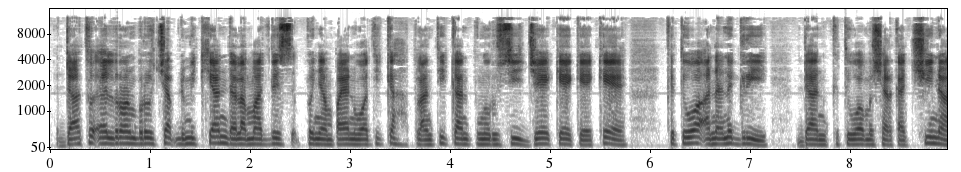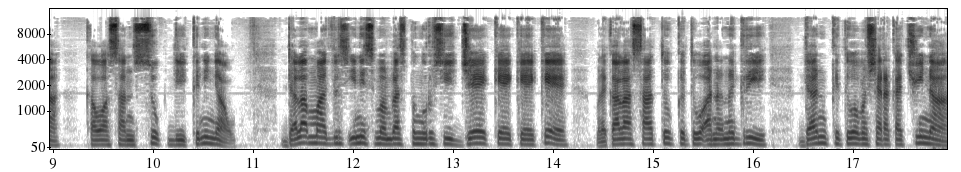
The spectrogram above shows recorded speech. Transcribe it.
Dato' Elron berucap demikian dalam majlis penyampaian watikah pelantikan pengurusi JKKK, Ketua Anak Negeri dan Ketua Masyarakat Cina kawasan Suk di Keningau. Dalam majlis ini 19 pengurusi JKKK, manakala satu Ketua Anak Negeri dan Ketua Masyarakat Cina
